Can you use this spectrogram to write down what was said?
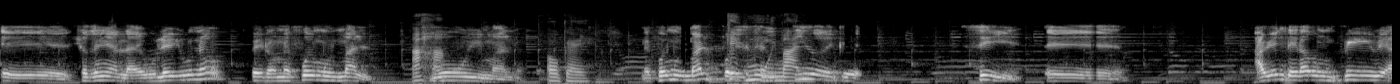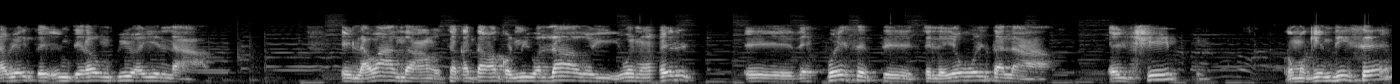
eh, yo tenía la de Buley 1, pero me fue muy mal. Ajá. Muy mal. Ok. Me fue muy mal por ¿Qué el muy sentido mal? de que. Sí. eh, había integrado un pibe, había inte- integrado un pibe ahí en la en la banda, o sea, cantaba conmigo al lado y bueno, él eh, después este, se le dio vuelta la el chip, como quien dice,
